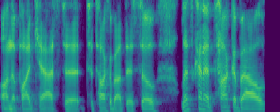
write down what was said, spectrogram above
on the podcast to to talk about this. So let's kind of talk about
